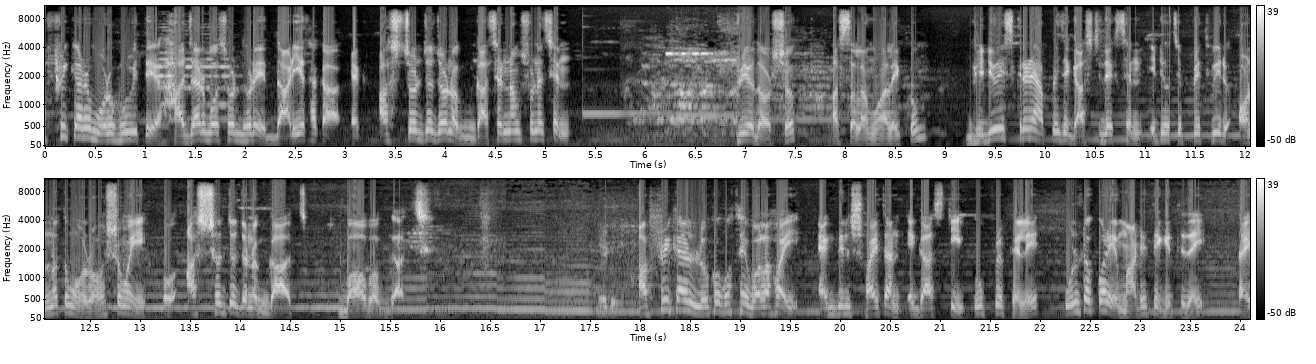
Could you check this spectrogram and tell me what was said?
আফ্রিকার মরুভূমিতে হাজার বছর ধরে দাঁড়িয়ে থাকা এক আশ্চর্যজনক গাছের নাম শুনেছেন। প্রিয় দর্শক, আসসালামু আলাইকুম। ভিডিও স্ক্রিনে আপনি যে গাছটি দেখছেন, এটি হচ্ছে পৃথিবীর অন্যতম রহস্যময়ী ও আশ্চর্যজনক গাছ বাওবাব গাছ। আফ্রিকার লোককথায় বলা হয়, একদিন শয়তান এই গাছটি উপড়ে ফেলে, উল্টো করে মাটিতে গেঁথে দেয়। তাই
